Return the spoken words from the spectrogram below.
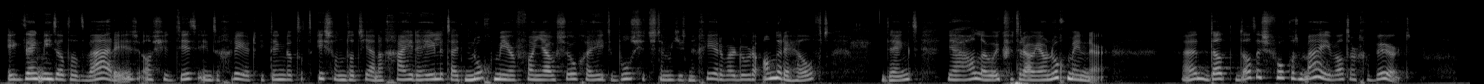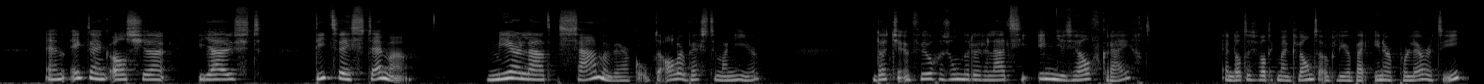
ik denk niet dat dat waar is als je dit integreert. Ik denk dat dat is omdat, ja, dan ga je de hele tijd nog meer van jouw zogeheten bullshit stemmetjes negeren, waardoor de andere helft denkt, ja, hallo, ik vertrouw jou nog minder. dat, dat is volgens mij wat er gebeurt. En ik denk als je juist die twee stemmen meer laat samenwerken op de allerbeste manier, dat je een veel gezondere relatie in jezelf krijgt. En dat is wat ik mijn klanten ook leer bij Inner Polarity.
